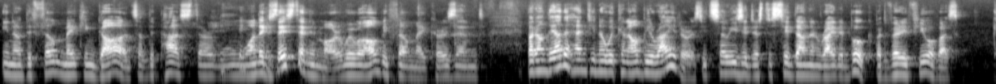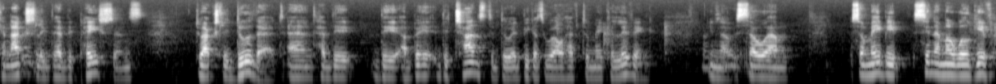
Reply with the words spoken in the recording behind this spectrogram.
you know, the filmmaking gods of the past are, won't exist anymore. We will all be filmmakers, and but on the other hand, you know, we can all be writers. It's so easy just to sit down and write a book, but very few of us can actually have the patience to actually do that and have the the the chance to do it because we all have to make a living you know. So um, so maybe cinema will give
